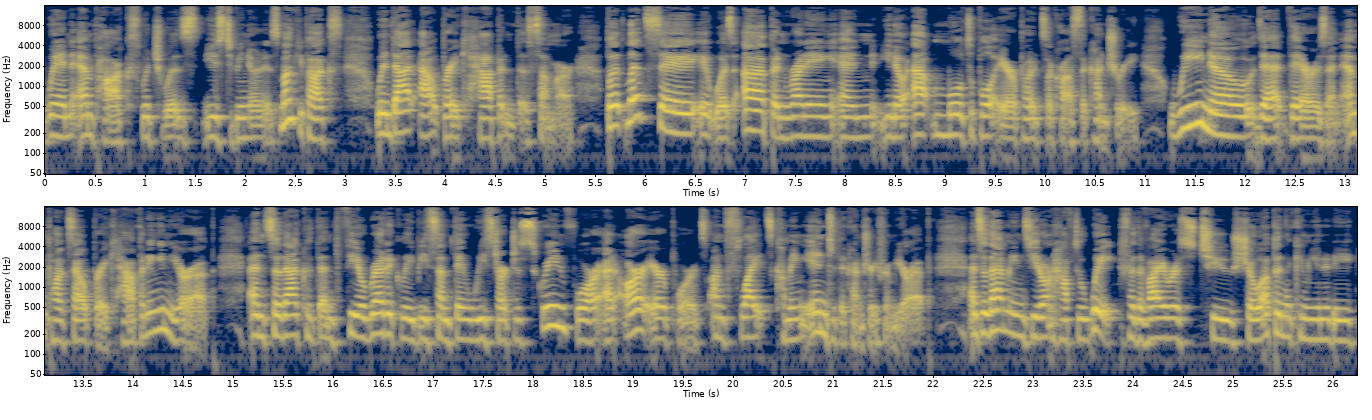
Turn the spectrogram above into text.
when Mpox, which was used to be known as monkeypox, when that outbreak happened this summer. But let's say it was up and running and, you know, at multiple airports across the country. We know that there is an Mpox outbreak happening in Europe. And so that could then theoretically be something we start to screen for at our airports on flights coming into the country from Europe. And so that means you don't have to wait for the virus to show up in the community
